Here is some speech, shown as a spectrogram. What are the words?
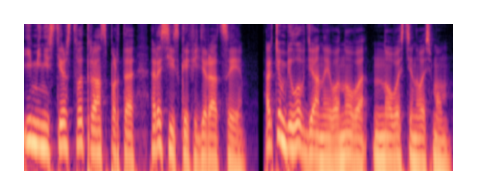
и Министерства транспорта Российской Федерации. Артем Белов, Диана Иванова. Новости на восьмом.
